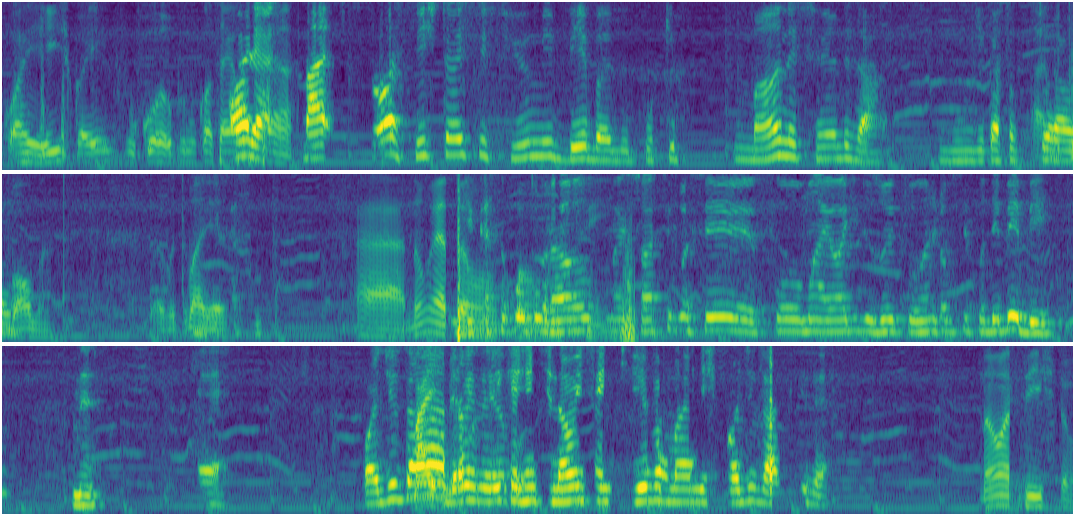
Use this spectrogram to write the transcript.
corre risco aí, o corpo não consegue Olha, acompanhar. mas só assistam esse filme bêbado, porque, mano, esse filme é bizarro. Indicação Ah, é cultural. muito bom, mano. É muito maneiro. Ah, não é tão Indicação cultural, assim. mas só se você for maior de 18 anos pra você poder beber, né? Pode usar Mas, drogas aí que a gente não incentiva, mas pode usar se quiser. Não assistam.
